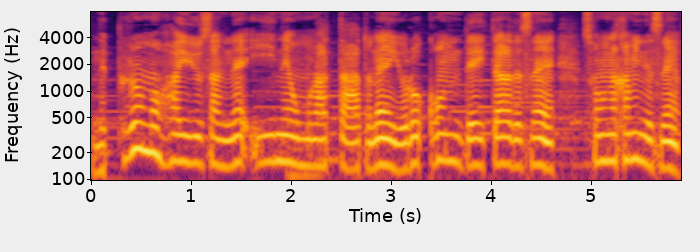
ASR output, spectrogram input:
ね、プロの俳優さんにね、いいねをもらった後ね、喜んでいたらですね、その中身にですね、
